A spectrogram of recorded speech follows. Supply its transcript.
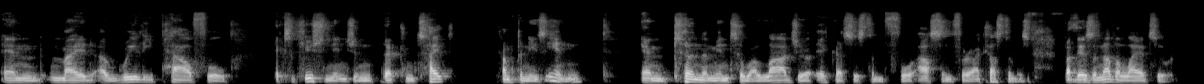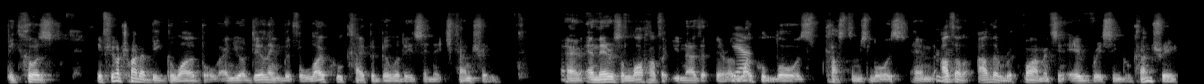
and made a really powerful execution engine that can take companies in and turn them into a larger ecosystem for us and for our customers. But there's another layer to it because if you're trying to be global and you're dealing with local capabilities in each country, and, and there's a lot of it, you know that there are yeah. local laws, customs laws, and mm-hmm. other other requirements in every single country.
